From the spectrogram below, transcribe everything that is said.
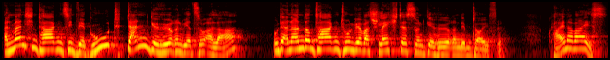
An manchen Tagen sind wir gut, dann gehören wir zu Allah. Und an anderen Tagen tun wir was Schlechtes und gehören dem Teufel. Keiner weiß,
